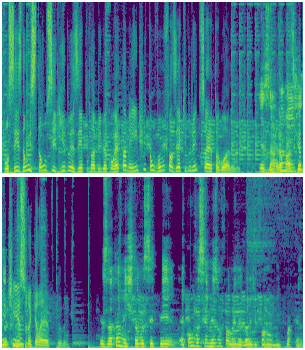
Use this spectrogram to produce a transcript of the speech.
Vocês não estão seguindo o exemplo da Bíblia corretamente, então vamos fazer aqui do jeito certo agora. Né? Exatamente. Era basicamente exatamente. isso naquela época, né? Exatamente. Então você ter. É como você mesmo falando agora de forma muito bacana.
